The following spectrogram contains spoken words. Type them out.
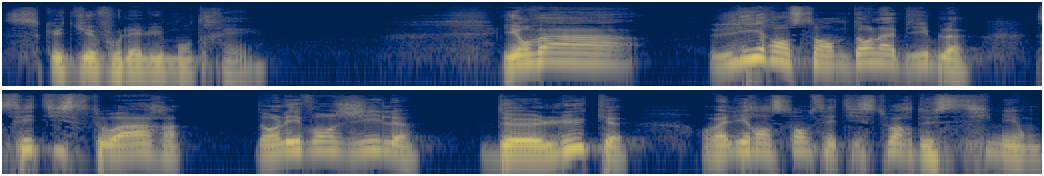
ce que Dieu voulait lui montrer. Et on va lire ensemble dans la Bible cette histoire, dans l'évangile de Luc, on va lire ensemble cette histoire de Siméon.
